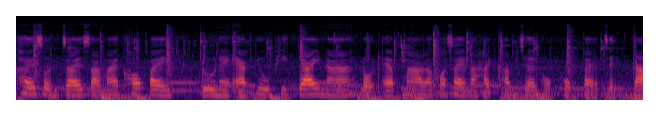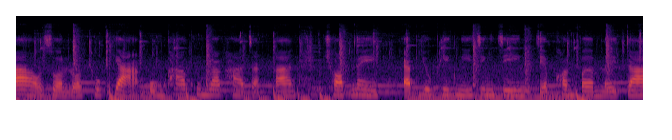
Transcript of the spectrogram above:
ใครสนใจสามารถเข้าไป ดูในแอป u p i c ได้นะ โหลดแอปมาแล้วก็ใส่รหัสคำเชิญ 66879 ส่วนลดทุกอย่างคุ้มค่าคุ้มราคาจากการช็อปในแอป u p i c นี้จริง ๆ เจี๊ยบคอนเฟิร์มเลยจ้า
